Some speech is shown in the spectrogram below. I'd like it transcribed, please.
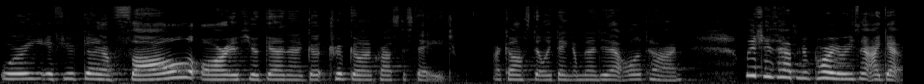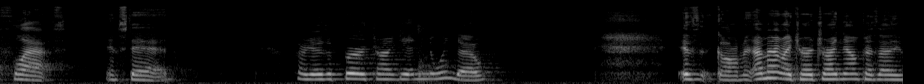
worry if you're gonna fall or if you're gonna go, trip going across the stage. I constantly think I'm gonna do that all the time, which is happening part of the reason I got flats instead. There's a bird trying to get in the window. It's common. I'm at my church right now because I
